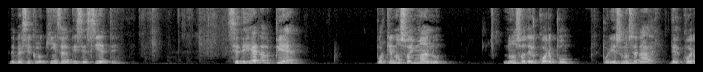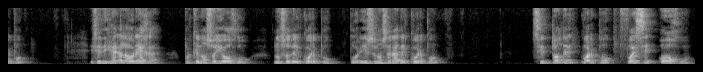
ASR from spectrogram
de versículo 15 al 17. Si dijera al pie, porque no soy mano, no soy del cuerpo, por eso no será del cuerpo. Y si dijera la oreja, porque no soy ojo, no soy del cuerpo, por eso no será del cuerpo. Si todo el cuerpo fuese ojo,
